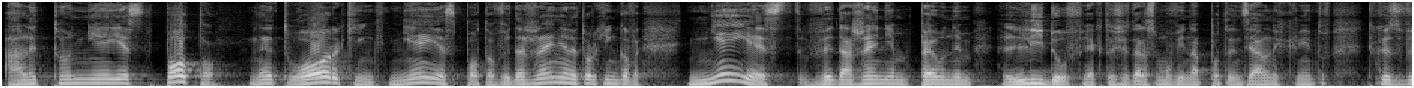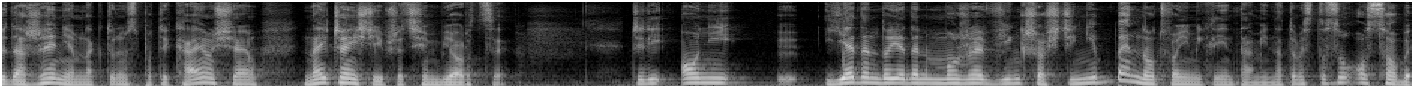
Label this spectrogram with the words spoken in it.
Ale to nie jest po to. Networking nie jest po to. Wydarzenie networkingowe nie jest wydarzeniem pełnym leadów, jak to się teraz mówi na potencjalnych klientów, tylko jest wydarzeniem, na którym spotykają się najczęściej przedsiębiorcy. Czyli oni y, jeden do jeden może w większości nie będą Twoimi klientami, natomiast to są osoby,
